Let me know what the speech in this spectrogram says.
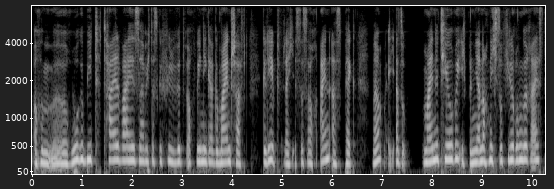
auch im äh, Ruhrgebiet teilweise habe ich das Gefühl, wird auch weniger Gemeinschaft gelebt. Vielleicht ist es auch ein Aspekt. Ne? Also meine Theorie, ich bin ja noch nicht so viel rumgereist,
